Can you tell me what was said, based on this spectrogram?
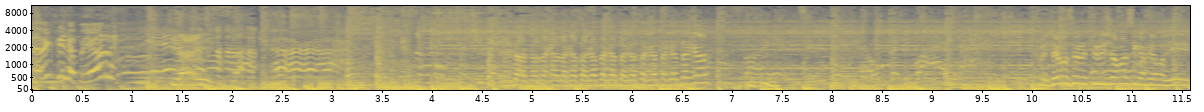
sabes qué es lo peor? Y ahí. Taca, taca, taca, taca, taca, taca, taca, taca, taca. Metemos un estribillo más y cambiamos. y-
